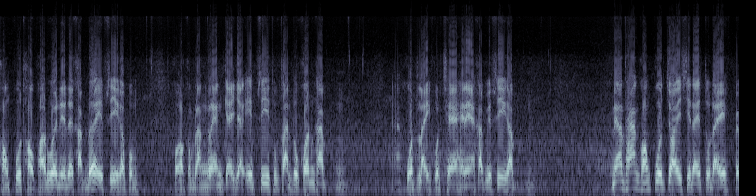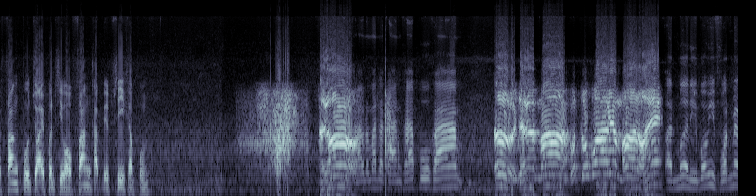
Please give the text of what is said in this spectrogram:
ของผู้เฒ่าพารวยเนี่ยด้วยครับเด้อ FC กับผมขอกำลังแรงใจจาก FC ทุกท่านทุกคนครับกดไลค์กดแชร์ให้แน่ครับ FC ครับ แนวทางของปูจอยสิได้ตัวใดไปฟังปูจอยเพิ่นสิบอกฟังครับ FC ครับผมฮัลโหลครับนมัสการครับปูครับเออเจะเริ่มมาฝนตกว่ายังพอหน่อยอันเมื่อนี่บ่มีฝนแม่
